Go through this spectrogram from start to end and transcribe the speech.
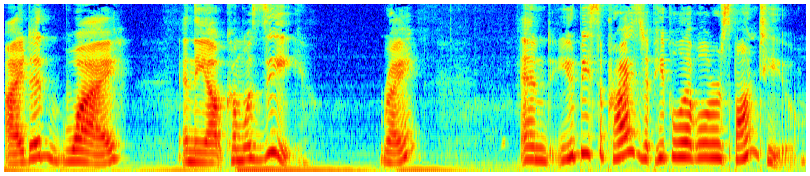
I did Y, and the outcome was Z, right? And you'd be surprised at people that will respond to you.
